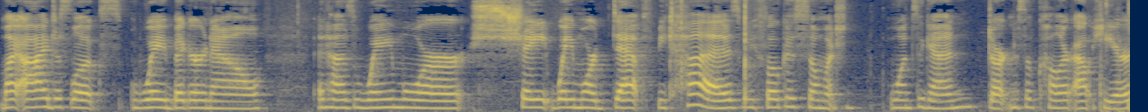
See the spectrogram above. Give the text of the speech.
my eye just looks way bigger now. It has way more shape, way more depth because we focus so much, once again, darkness of color out here.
